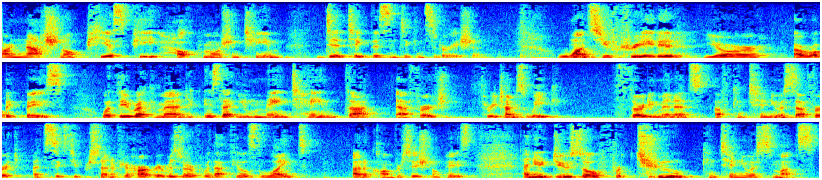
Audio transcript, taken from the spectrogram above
our national PSP health promotion team did take this into consideration. Once you've created your aerobic base, what they recommend is that you maintain that effort three times a week, 30 minutes of continuous effort at 60% of your heart rate reserve where that feels light at a conversational pace, and you do so for two continuous months.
